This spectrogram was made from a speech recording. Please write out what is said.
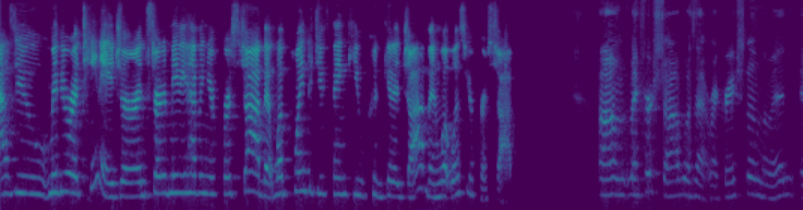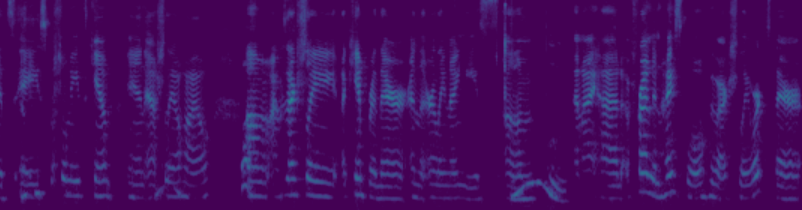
as you maybe were a teenager and started maybe having your first job at what point did you think you could get a job and what was your first job um, my first job was at recreation unlimited. It's a special needs camp in ashley mm. ohio. Um, i was actually a camper there in the early 90s um, and i had a friend in high school who actually worked there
